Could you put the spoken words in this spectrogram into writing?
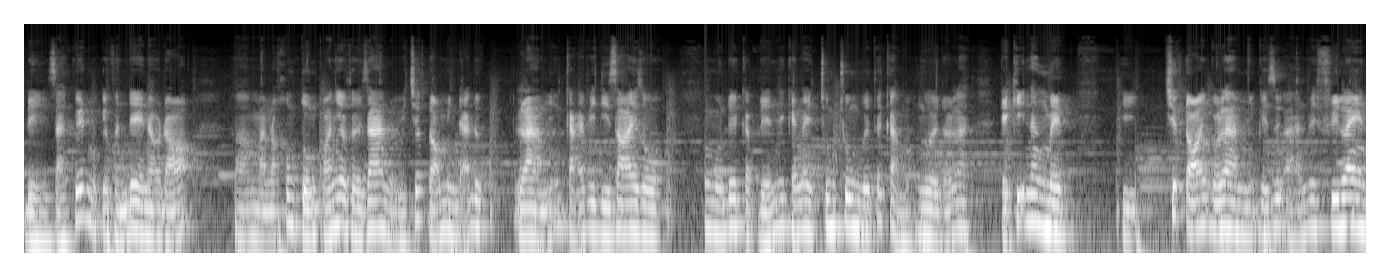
để giải quyết một cái vấn đề nào đó uh, mà nó không tốn quá nhiều thời gian bởi vì trước đó mình đã được làm những cái về design rồi. Muốn đề cập đến thì cái này chung chung với tất cả mọi người đó là cái kỹ năng mềm. Thì trước đó anh có làm những cái dự án về freelance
